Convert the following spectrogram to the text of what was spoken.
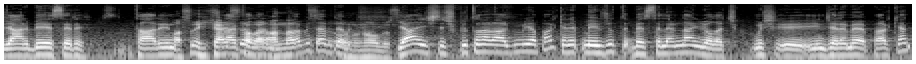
yani bir eseri. Tarihin aslında hikayesi de var sayfalarında. anlat Tabii, tabii, tabii. onu ne olursa. Ya işte Şükrü Tınar albümü yaparken hep mevcut bestelerinden yola çıkmış e, inceleme yaparken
